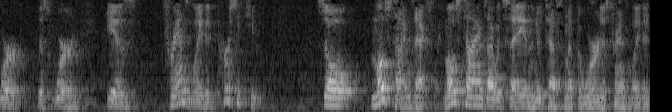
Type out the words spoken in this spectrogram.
word, this word is translated persecute. So most times, actually, most times I would say in the New Testament the word is translated,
